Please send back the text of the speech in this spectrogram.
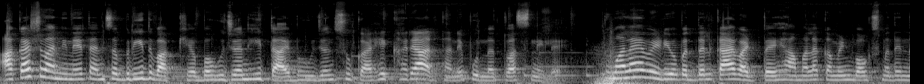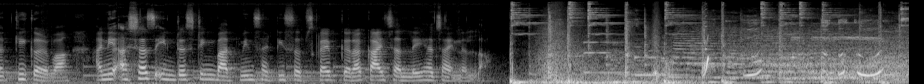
आकाशवाणीने त्यांचं ब्रीद वाक्य बहुजन हिताय बहुजन सुखाय हे खऱ्या अर्थाने पूर्णत्वास नेलंय. तुम्हाला या व्हिडिओबद्दल काय वाटतंय हे आम्हाला कमेंट बॉक्समध्ये नक्की कळवा. आणि अशाच इंटरेस्टिंग बातमींसाठी सबस्क्राईब करा काय चाललंय ह्या चॅनलला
